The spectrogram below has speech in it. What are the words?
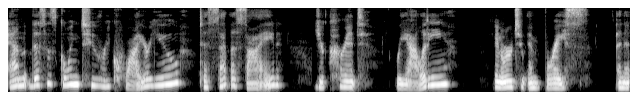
And this is going to require you to set aside your current reality in order to embrace an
